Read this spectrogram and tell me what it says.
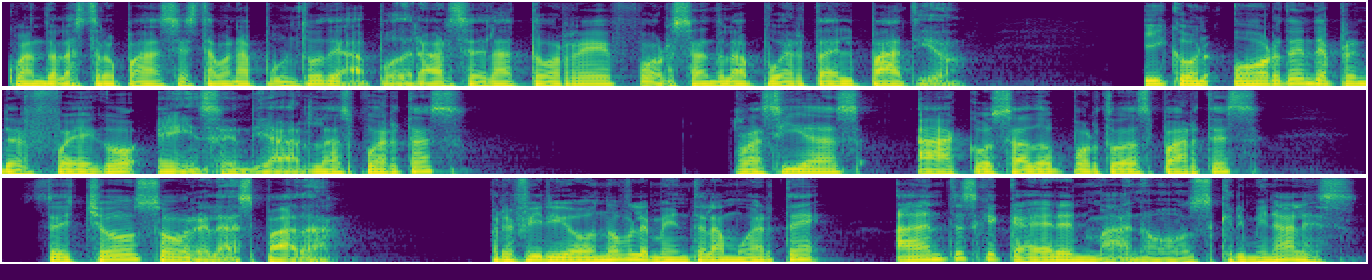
Cuando las tropas estaban a punto de apoderarse de la torre, forzando la puerta del patio, y con orden de prender fuego e incendiar las puertas, Racías, acosado por todas partes, se echó sobre la espada. Prefirió noblemente la muerte antes que caer en manos criminales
